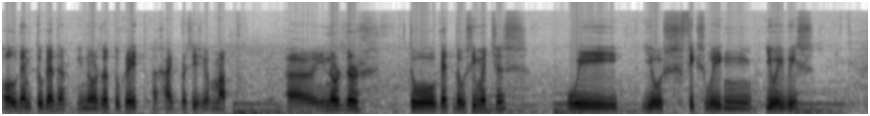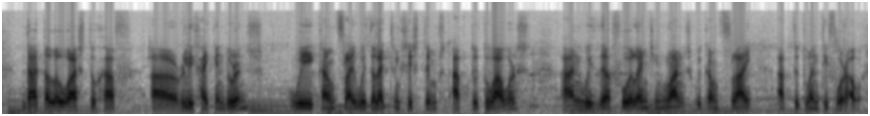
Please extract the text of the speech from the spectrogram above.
all them together in order to create a high precision map. Uh, in order to get those images, we use fixed wing UAVs that allow us to have a really high endurance. We can fly with electric systems up to two hours and with the fuel engine ones we can fly up to 24 hours.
